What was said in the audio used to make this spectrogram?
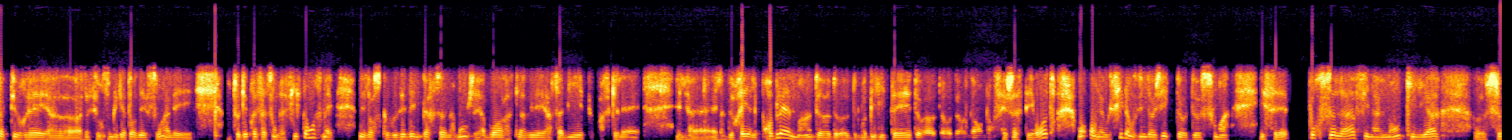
facturer euh, à la séance obligatoire des soins les, toutes les prestations d'assistance, mais, mais, lorsque vous aidez une personne à manger, à boire, à se laver, à s'habiller, parce qu'elle elle, elle a de réels problèmes hein, de, de, de, mobilité de, dans, dans, ses gestes et autres, on, on est aussi dans une logique de, soins. Et c'est pour cela, finalement, qu'il y a euh, ce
